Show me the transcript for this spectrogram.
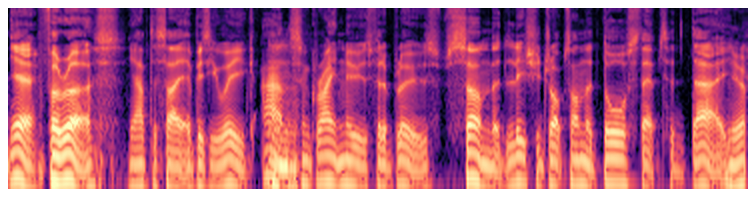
yeah, for us, you have to say a busy week and Mm. some great news for the Blues. Some that literally drops on the doorstep today. Yep.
